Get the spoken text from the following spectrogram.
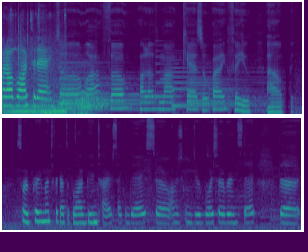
but I'll vlog today. So throw all of my cares away for you. I'll be. So I pretty much forgot to vlog the entire second day, so I'm just gonna do a voiceover instead. The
